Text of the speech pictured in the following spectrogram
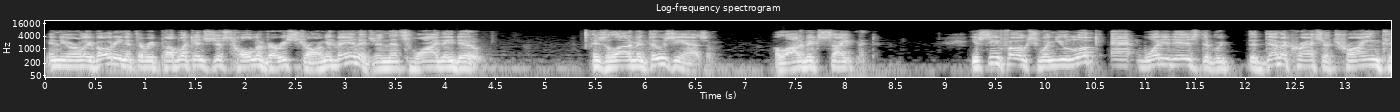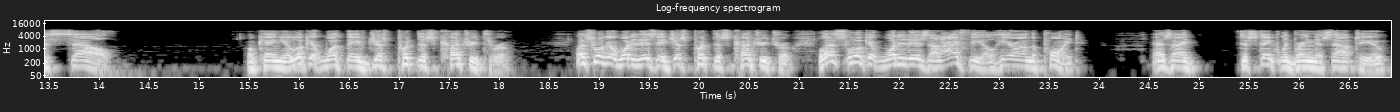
in the early voting that the Republicans just hold a very strong advantage, and that's why they do. There's a lot of enthusiasm, a lot of excitement. You see, folks, when you look at what it is the the Democrats are trying to sell, okay, and you look at what they've just put this country through. Let's look at what it is they just put this country through. Let's look at what it is that I feel here on the point as I distinctly bring this out to you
